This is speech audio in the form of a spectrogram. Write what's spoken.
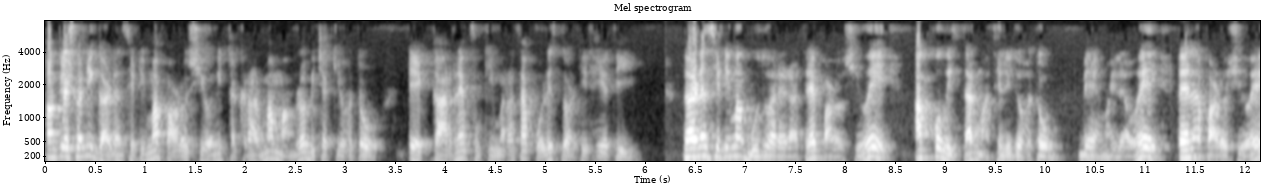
અંકલેશ્વરની ગાર્ડન સિટીમાં પાડોશીઓની તકરારમાં મામલો બિચક્યો હતો. એક કારને ફૂંકી મરાતા પોલીસ દોડતી થઈ હતી. ગાર્ડન સિટીમાં બુધવારે રાત્રે પાડોશીઓએ આખો વિસ્તાર માથે લીધો હતો બે મહિલાઓએ પહેલા પાડોશીઓએ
